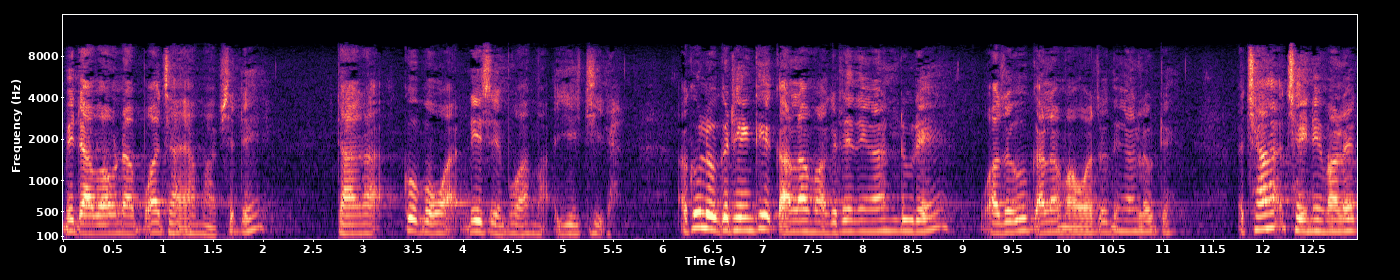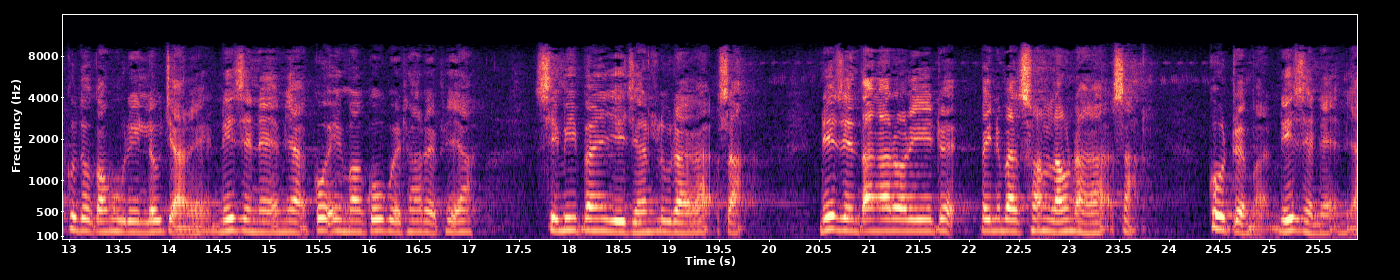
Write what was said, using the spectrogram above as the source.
မေတ္တာဘာဝနာပွားချရမှာဖြစ်တယ်ဒါကကိုယ့်ဘဝနေ့စဉ်ဘဝမှာအရေးကြီးတာအခုလိုကထိန်ခေတ်ကာလမှာကထိန်သင်္ကန်းလှူတယ်ဝါစုကာလမှာဝါစုသင်္ကန်းလှုပ်တယ်အခြားအချိန်တွေမှာလည်းကုသိုလ်ကောင်းမှုတွေလုပ်ကြတယ်နေ့စဉ်နဲ့အမျှကိုယ်အိမ်မှာကိုယ်ွယ်ထားတဲ့ဖရာစီမီပန်းရေချမ်းလှူတာကအစနေ့စဉ်တန်ဃာတော်တွေအတွက်ပိဏ္ဏပတ်ဆွမ်းလောင်းတာကအစ ကိုယ့်အတွက်မှာနေ့စဉ်နဲ့အမျှ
